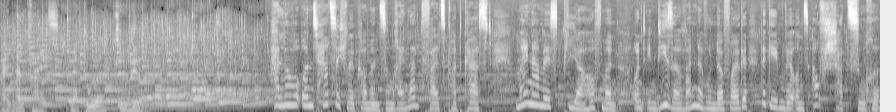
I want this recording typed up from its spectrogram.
Rheinland-Pfalz. Natur zum Hören. Hallo und herzlich willkommen zum Rheinland-Pfalz-Podcast. Mein Name ist Pia Hoffmann und in dieser Wanderwunderfolge begeben wir uns auf Schatzsuche.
